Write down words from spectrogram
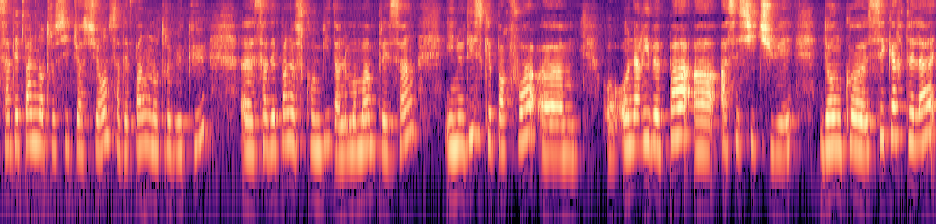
ça dépend de notre situation, ça dépend de notre vécu, euh, ça dépend de ce qu'on vit dans le moment présent. Ils nous disent que parfois, euh, on n'arrive pas à, se situer. Donc, euh, ces cartes-là,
